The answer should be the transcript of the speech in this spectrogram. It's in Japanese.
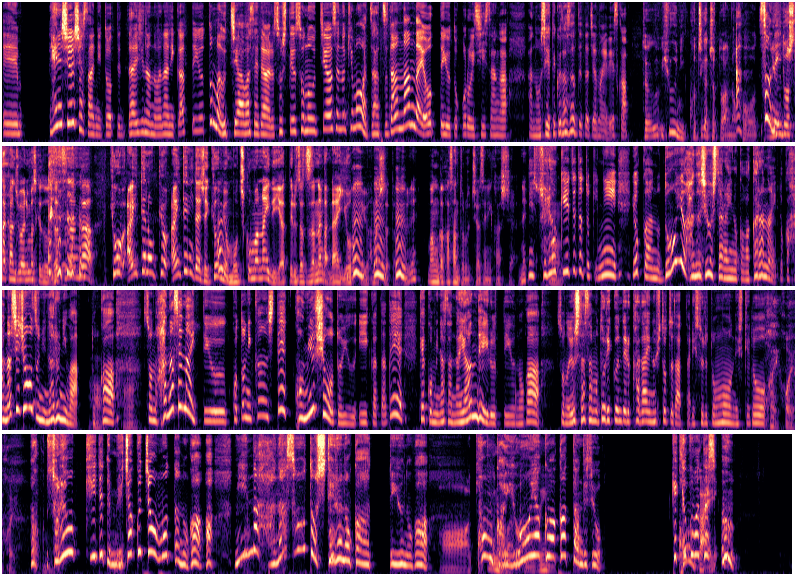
えー編集者さんにとって大事なのは何かっていうと、まあ、打ち合わせである。そしてその打ち合わせの肝は雑談なんだよっていうところを石井さんが、あの、教えてくださってたじゃないですか。というふうに、こっちがちょっとあの、あこう、そうね誘導した感じはありますけど、雑談が、今日、相手の、今日、相手に対して興味を持ち込まないでやってる雑談なんかないよっていう話だったんですよね。漫画家さんとの打ち合わせに関してはね。で、それをうん聞いてた時に、よくあの、どういう話をしたらいいのかわからないとか、話し上手になるにはとか、その話せないっていうことに関して、コミュ障という言い方で、結構皆さん悩んでいるっていうのが、その吉田さんも取り組んでる課題の一つだったりすると思うんですけど、はいはいはい。あそれを聞いててめちゃくちゃ思ったのが、あ、みんな話そうとしてるのかっていうのが、今回ようやく分かったんですよ。結局私、うん、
